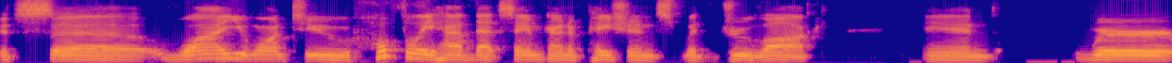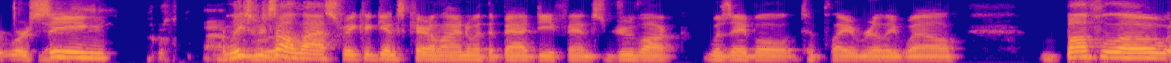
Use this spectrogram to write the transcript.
it's uh, why you want to hopefully have that same kind of patience with Drew Lock. And we're we're seeing at least we saw last week against Carolina with a bad defense. Drew Lock was able to play really well. Buffalo,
